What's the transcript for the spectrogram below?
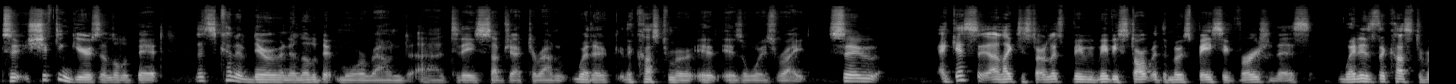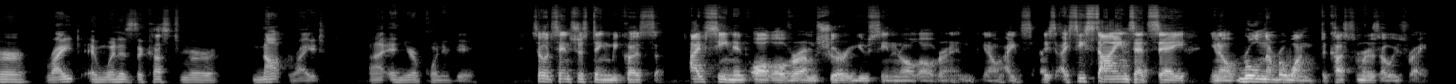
So, shifting gears a little bit, let's kind of narrow in a little bit more around uh, today's subject around whether the customer is, is, always right. So, I guess I'd like to start. Let's maybe maybe start with the most basic version of this. When is the customer right, and when is the customer not right, uh, in your point of view? So it's interesting because I've seen it all over. I'm sure you've seen it all over. And, you know, I, I, I, see signs that say, you know, rule number one, the customer is always right.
